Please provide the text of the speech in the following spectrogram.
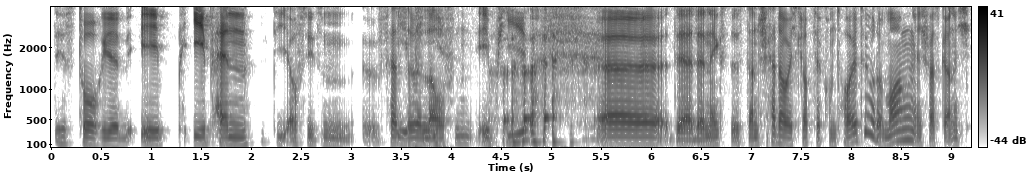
Fantasy-Historien, Epen, die auf diesem äh, Festival EP. laufen. EP. äh, der, der nächste ist dann Shadow, ich glaube, der kommt heute oder morgen, ich weiß gar nicht.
